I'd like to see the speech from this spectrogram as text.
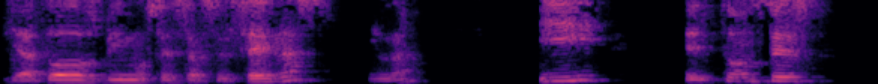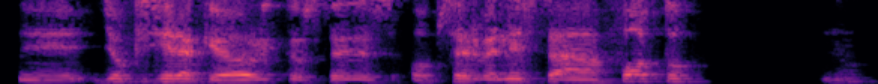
Ya todos vimos esas escenas, ¿verdad? Y entonces eh, yo quisiera que ahorita ustedes observen esta foto, ¿no?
